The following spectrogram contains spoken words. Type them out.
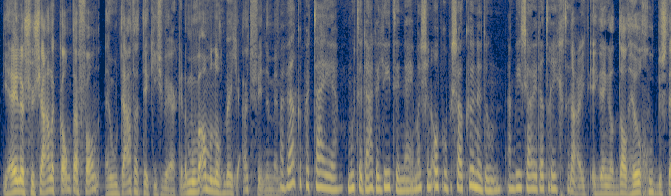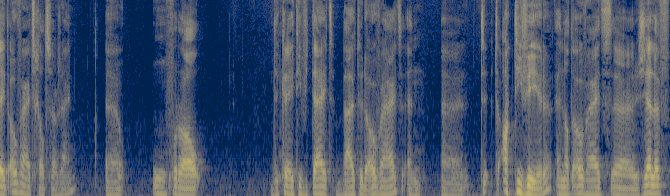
die hele sociale kant daarvan en hoe datatikkies werken. Dat moeten we allemaal nog een beetje uitvinden. Met maar welke partijen moeten daar de lead in nemen? Als je een oproep zou kunnen doen, aan wie zou je dat richten? Nou, ik, ik denk dat dat heel goed besteed overheidsgeld zou zijn. Uh, om vooral de creativiteit buiten de overheid en uh, te, activeren. En dat de overheid uh, zelf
